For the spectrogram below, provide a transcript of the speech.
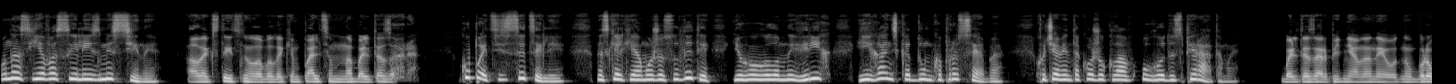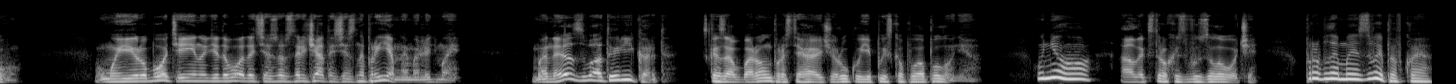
У нас є Василій з Міссіни, Алекс тицнула великим пальцем на Бальтазара. купець із Сицилії. Наскільки я можу судити, його головний гріх гігантська думка про себе, хоча він також уклав угоду з піратами. Бальтазар підняв на неї одну брову. У моїй роботі іноді доводиться зустрічатися з неприємними людьми. Мене звати Рікард, сказав барон, простягаючи руку єпископу Аполонію. У нього Алекс трохи звузила очі. проблеми з випивкою.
